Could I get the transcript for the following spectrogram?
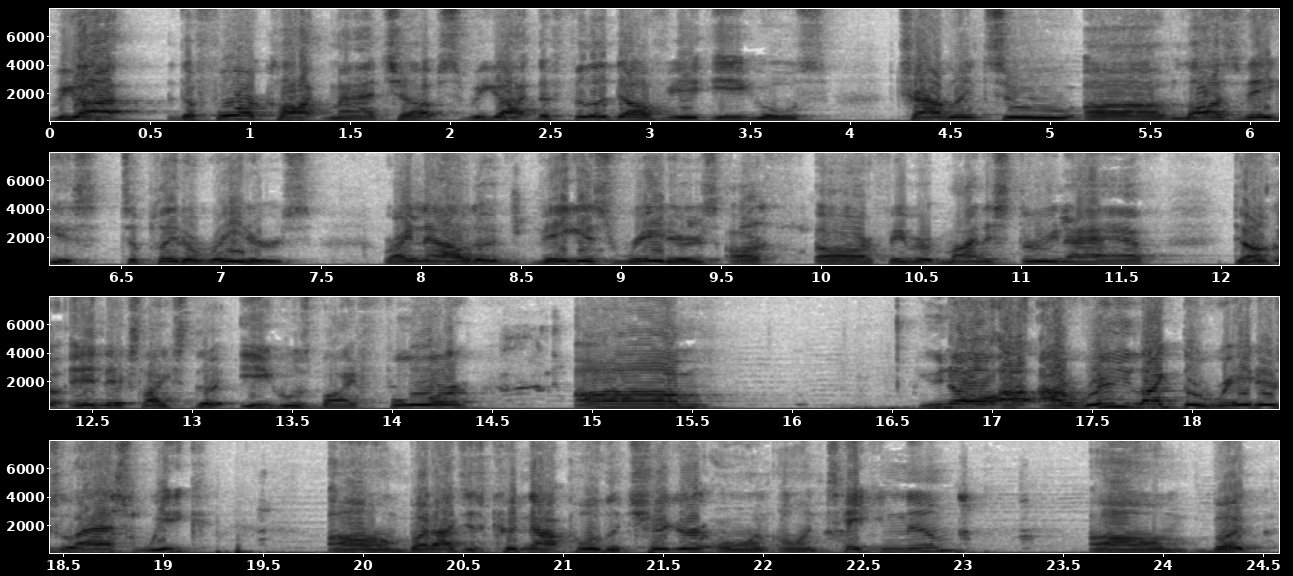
We got the four o'clock matchups. We got the Philadelphia Eagles traveling to uh, Las Vegas to play the Raiders. Right now, the Vegas Raiders are are favorite minus three and a half. Dunkel Index likes the Eagles by four. Um, you know, I, I really liked the Raiders last week, um, but I just could not pull the trigger on on taking them. Um, but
